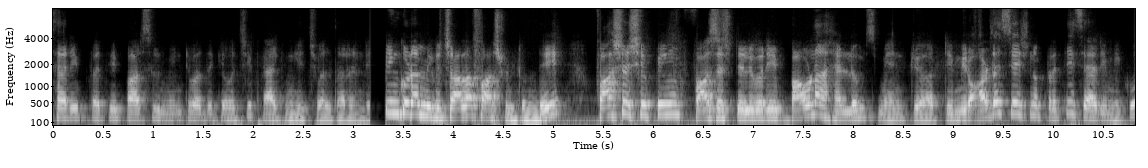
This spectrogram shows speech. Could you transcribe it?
శారీ ప్రతి పార్సిల్ మీ ఇంటి వద్దకి వచ్చి ప్యాకింగ్ ఇచ్చి వెళ్తారండి. షిప్పింగ్ కూడా మీకు చాలా ఫాస్ట్ ఉంటుంది. Fastest shipping fastest delivery Bhavana handlooms main priority మీరు ఆర్డర్ చేసిన ప్రతి శారీ మీకు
